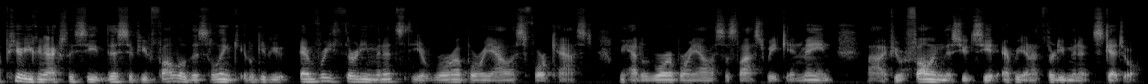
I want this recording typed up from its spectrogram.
up here, you can actually see this. If you follow this link, it'll give you every 30 minutes the Aurora Borealis forecast. We had Aurora Borealis this last week in Maine. Uh, if you were following this, you'd see it every on a 30 minute schedule.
